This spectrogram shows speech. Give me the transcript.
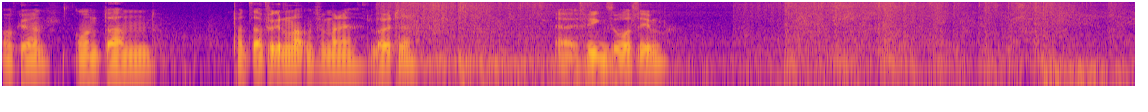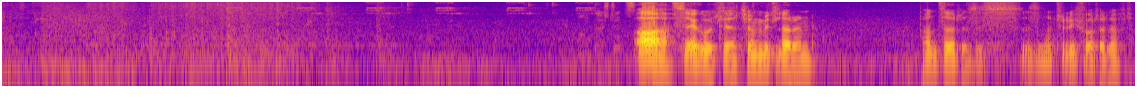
Okay. Und dann Panzerabwehrgranaten für meine Leute. Ja, wegen sowas eben. Ah, sehr gut. Der hat schon mittleren Panzer. Das ist, das ist natürlich vorteilhaft.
